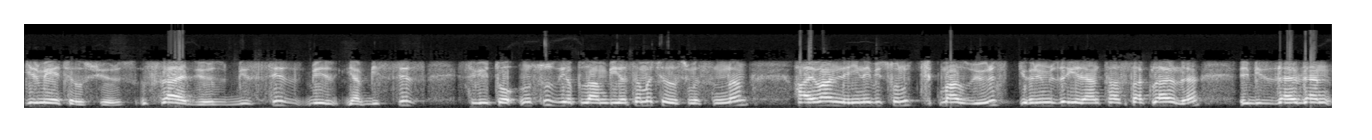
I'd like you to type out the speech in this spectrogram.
girmeye çalışıyoruz. Israr ediyoruz. Bizsiz bir ya bizsiz sivil toplumsuz yapılan bir yasama çalışmasından hayvan lehine bir sonuç çıkmaz diyoruz. Önümüze gelen taslaklar da ve bizlerden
